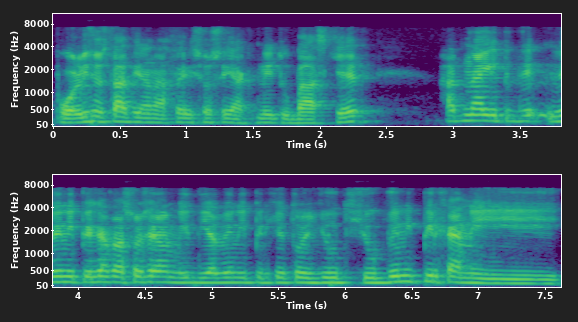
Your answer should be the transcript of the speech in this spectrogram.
πολύ σωστά την αναφέρεις ως η ακμή του μπάσκετ. Απ' την άλλη δεν υπήρχαν τα social media, δεν υπήρχε το YouTube, δεν υπήρχαν οι,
